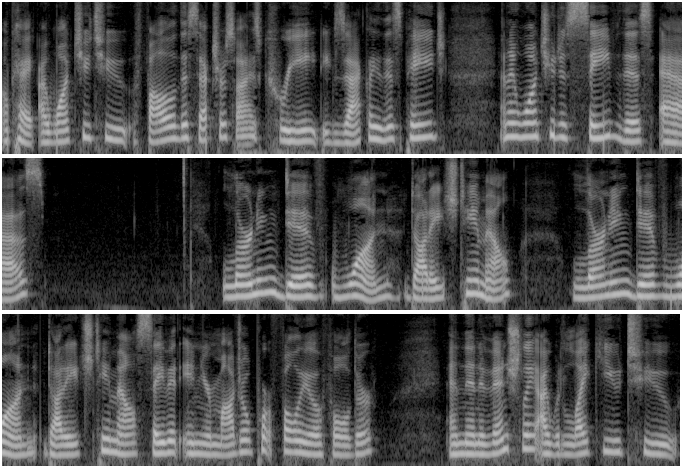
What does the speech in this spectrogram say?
Okay, I want you to follow this exercise, create exactly this page, and I want you to save this as learningdiv1.html, learningdiv1.html, save it in your module portfolio folder, and then eventually I would like you to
